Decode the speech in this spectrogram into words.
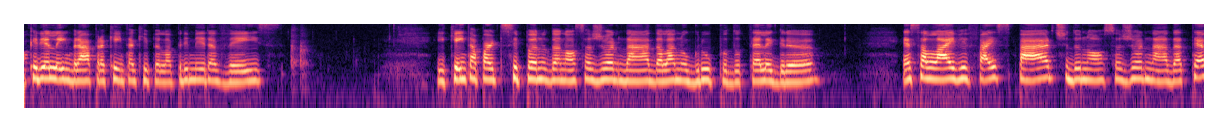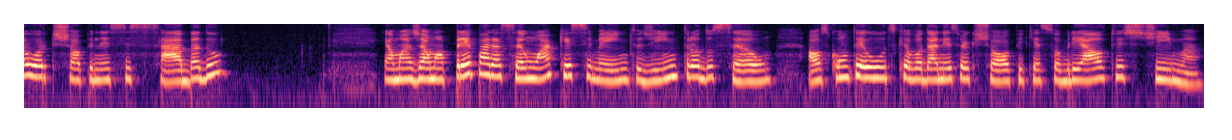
queria lembrar para quem está aqui pela primeira vez e quem está participando da nossa jornada lá no grupo do Telegram, essa live faz parte da nossa jornada até o workshop nesse sábado. É uma, já uma preparação, um aquecimento de introdução aos conteúdos que eu vou dar nesse workshop, que é sobre autoestima.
